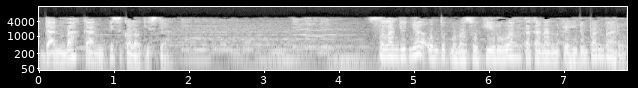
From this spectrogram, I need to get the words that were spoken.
dan bahkan psikologisnya. Selanjutnya untuk memasuki ruang tatanan kehidupan baru,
